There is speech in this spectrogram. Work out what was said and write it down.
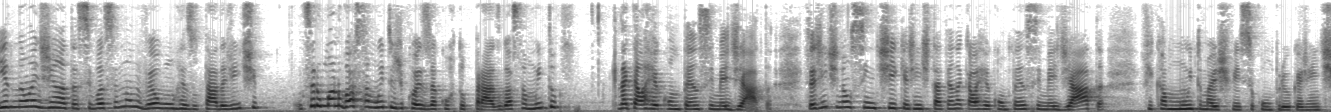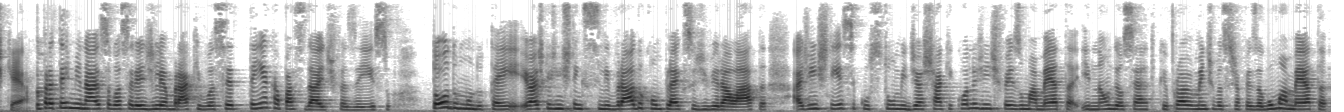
E não adianta, se você não vê algum resultado, a gente o ser humano gosta muito de coisas a curto prazo, gosta muito daquela recompensa imediata. Se a gente não sentir que a gente está tendo aquela recompensa imediata, fica muito mais difícil cumprir o que a gente quer. Para terminar, eu só gostaria de lembrar que você tem a capacidade de fazer isso todo mundo tem. Eu acho que a gente tem que se livrar do complexo de vira-lata. A gente tem esse costume de achar que quando a gente fez uma meta e não deu certo, porque provavelmente você já fez alguma meta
